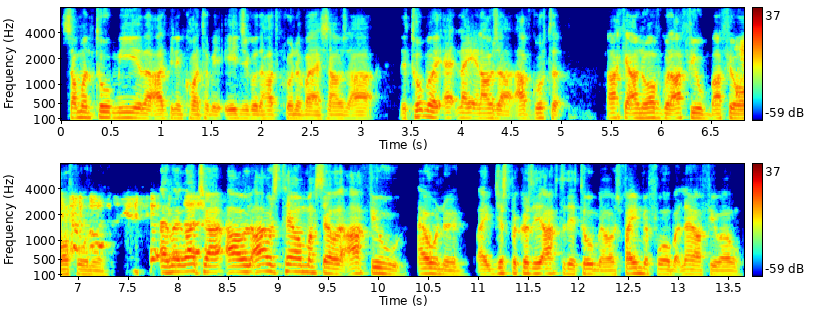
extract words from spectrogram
someone told me that I'd been in contact with ages ago that had coronavirus, I was like, they told me like at night, and I was like, I've got it. Okay, I know I've got. It. I feel I feel awful now. and like actually, I, I, was I was telling myself that I feel ill now, like just because they, after they told me I was fine before, but now I feel ill.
